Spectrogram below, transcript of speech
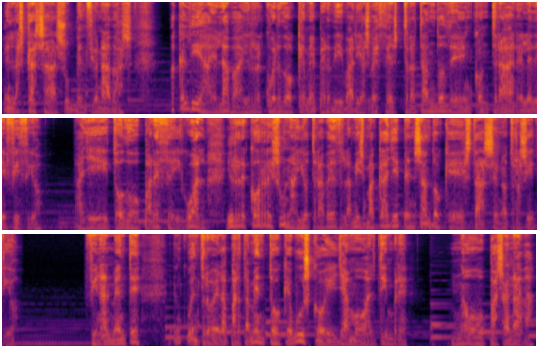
en las casas subvencionadas. Aquel día helaba y recuerdo que me perdí varias veces tratando de encontrar el edificio. Allí todo parece igual y recorres una y otra vez la misma calle pensando que estás en otro sitio. Finalmente, encuentro el apartamento que busco y llamo al timbre. No pasa nada.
